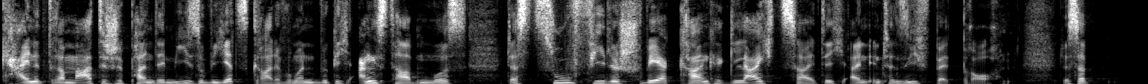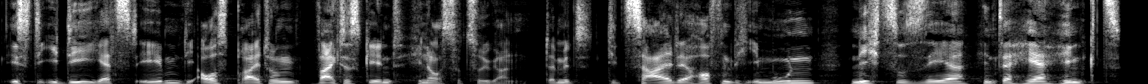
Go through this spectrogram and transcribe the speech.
keine dramatische Pandemie, so wie jetzt gerade, wo man wirklich Angst haben muss, dass zu viele Schwerkranke gleichzeitig ein Intensivbett brauchen. Deshalb ist die Idee jetzt eben, die Ausbreitung weitestgehend hinauszuzögern, damit die Zahl der hoffentlich Immunen nicht so sehr hinterherhinkt.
